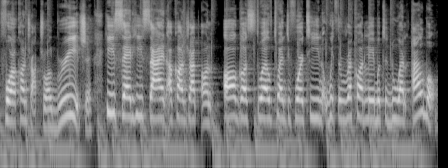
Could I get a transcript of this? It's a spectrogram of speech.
for a contractual breach. He said he signed a contract on August 12, 2014 with the record label to do an album.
